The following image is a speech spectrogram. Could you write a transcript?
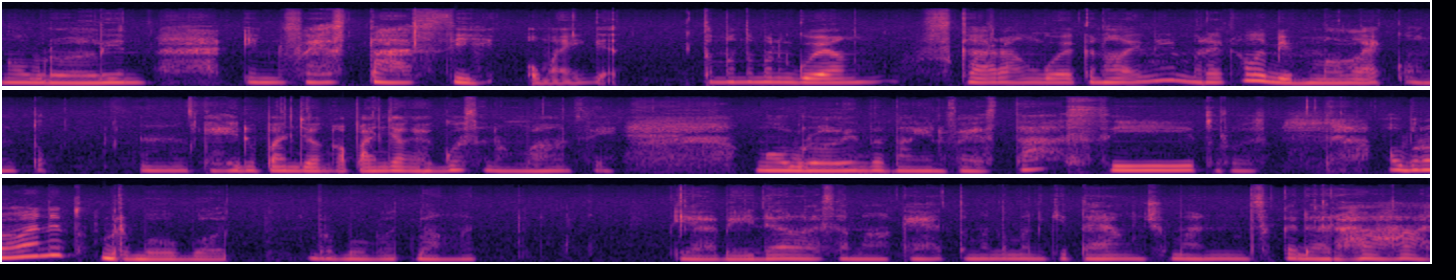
Ngobrolin investasi. Oh my god. Teman-teman gue yang sekarang gue kenal ini mereka lebih melek untuk hmm, kehidupan jangka panjang ya. Gue senang banget sih. Ngobrolin tentang investasi terus obrolannya tuh berbobot. Berbobot banget ya beda lah sama kayak teman-teman kita yang cuman sekedar hahaha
